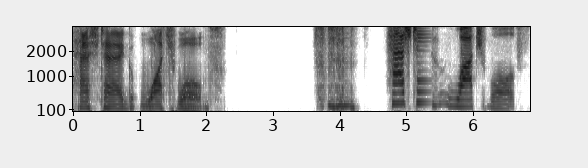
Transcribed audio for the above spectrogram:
Hashtag watch wolves. Hashtag watch wolves.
